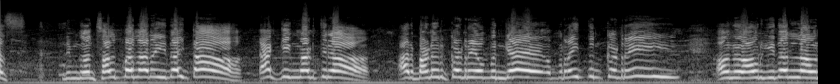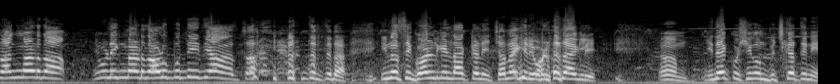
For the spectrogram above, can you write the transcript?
ಬಾಸ್ ನಿಮ್ಗೊಂದು ಸ್ವಲ್ಪನಾರು ಇದಾಯ್ತಾ? ಯಾಕೆ ಹಿಂಗೆ ಮಾಡ್ತೀರಾ? ಆರು ಬಡವ್ರು ಕೊಡ್ರಿ ಒಬ್ಬನಿಗೆ? ಒಬ್ಬ ರೈತನ್ ಕೊಡ್ರಿ? ಅವನು ಅವ್ರಿಗೆ ಇದಲ್ಲ ಅವ್ನು ಹಂಗೆ ಮಾಡ್ದ. ಇವಳು ಹಿಂಗೆ ಮಾಡ್ದ, ಅವಳು ಬುದ್ಧಿ ಇದೆಯಾ? ಹೇಳ್ತಿರ್ತೀರ ಇನ್ನೊಸಿ ಗೋಲ್ಡ್ ಗಿಲ್ಡ್ ಹಾಕೊಳ್ಳಿ, ಚೆನ್ನಾಗಿರಿ, ಒಳ್ಳೇದಾಗಲಿ. ಹ್ಮ್, ಇದೇ ಖುಷಿಗೆ ಒಂದು ಬಿಚ್ಕತೀನಿ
